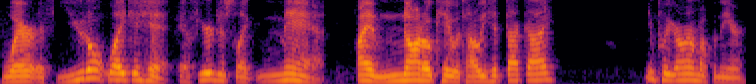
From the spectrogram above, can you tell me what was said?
where if you don't like a hit, if you're just like, man, I am not okay with how he hit that guy, you can put your arm up in the air,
